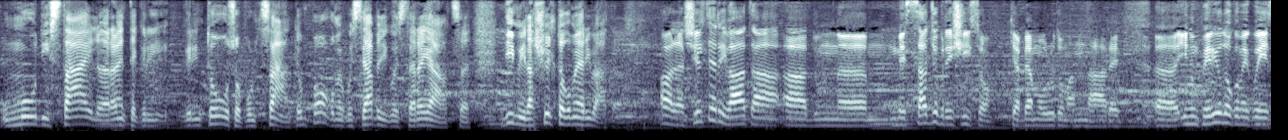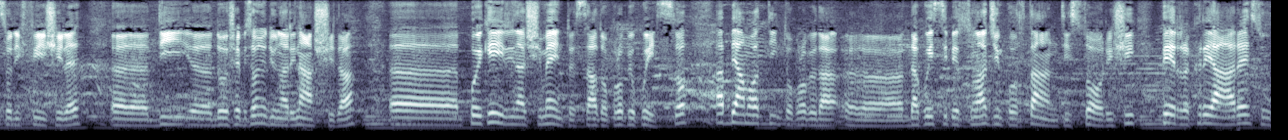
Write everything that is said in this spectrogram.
un moody style veramente grintoso, pulsante, un po' come questi abiti di queste ragazze. Dimmi, la scelta come è arrivata? Allora, la scelta è arrivata ad un uh, messaggio preciso che abbiamo voluto mandare. Uh, in un periodo come questo difficile, uh, di, dove c'è bisogno di una rinascita, poiché il rinascimento è stato proprio questo, abbiamo attinto proprio da, da, questi personaggi importanti, storici, per creare su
